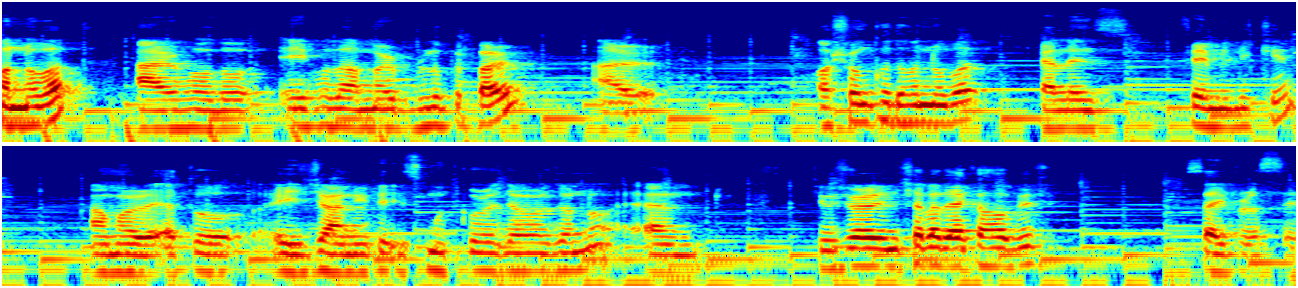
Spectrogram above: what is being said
ধন্যবাদ। আর হলো এই হলো আমার ব্লু পেপার আর অসংখ্য ধন্যবাদ অ্যালেন্স ফ্যামিলিকে আমার এত এই জার্নিটা স্মুথ করে যাওয়ার জন্য। অ্যান্ড ফিউচারে ইনশাল্লাহ দেখা হবে সাইপ্রাসে।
